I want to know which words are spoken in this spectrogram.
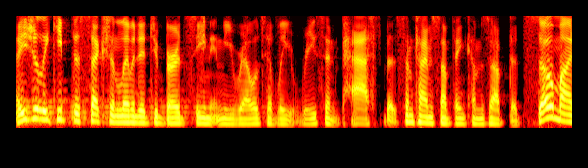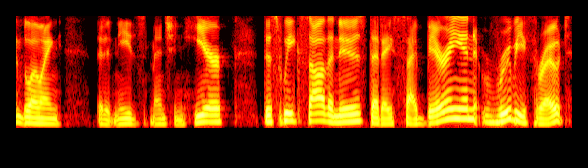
I usually keep this section limited to birds seen in the relatively recent past, but sometimes something comes up that's so mind blowing that it needs mention here. This week saw the news that a Siberian ruby throat,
